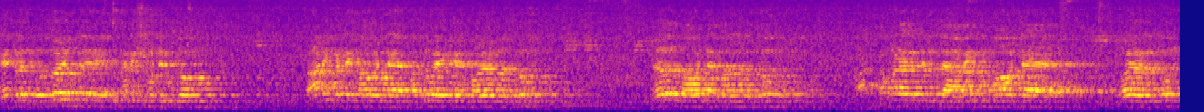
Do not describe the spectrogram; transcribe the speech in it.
எங்களுக்கு ஒத்துழைப்பு மாவட்ட கொண்டிருக்கும் தோழர்களுக்கும் வேலூர் மாவட்ட தோழர்களுக்கும் தமிழகத்தில் உள்ள அனைத்து மாவட்ட தோழர்களுக்கும்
